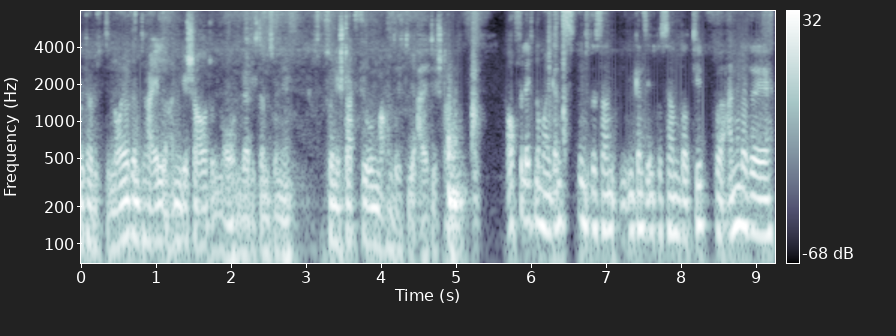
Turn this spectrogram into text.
Heute habe ich den neueren Teil angeschaut und morgen werde ich dann so eine, so eine Stadtführung machen durch die alte Stadt. Auch vielleicht nochmal ganz interessant, ein ganz interessanter Tipp für andere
